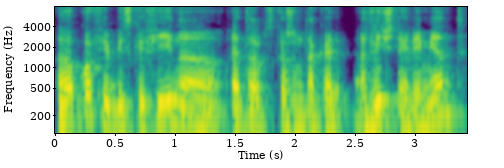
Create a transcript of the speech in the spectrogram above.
А кофе без кофеина – это, скажем так, отличный элемент,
